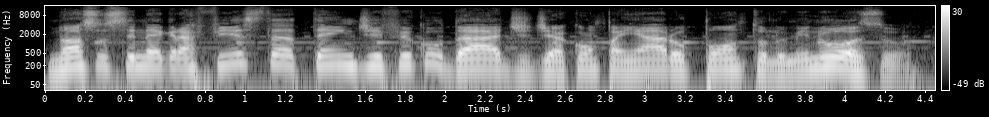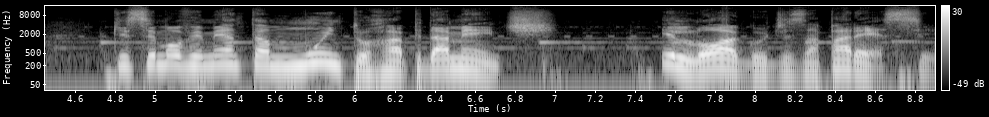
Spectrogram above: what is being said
Nosso cinegrafista tem dificuldade de acompanhar o ponto luminoso, que se movimenta muito rapidamente e logo desaparece.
